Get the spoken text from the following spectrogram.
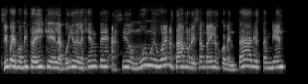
Sí, pues hemos visto ahí que el apoyo de la gente ha sido muy, muy bueno. Estábamos revisando ahí los comentarios también,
